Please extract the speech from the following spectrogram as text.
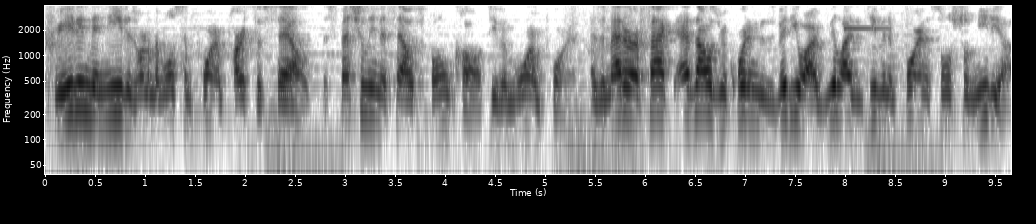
Creating the need is one of the most important parts of sales, especially in a sales phone call. It's even more important. As a matter of fact, as I was recording this video, I realized it's even important in social media.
